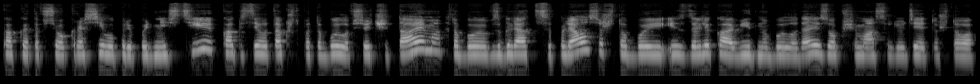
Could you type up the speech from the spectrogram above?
как это все красиво преподнести, как сделать так, чтобы это было все читаемо, чтобы взгляд цеплялся, чтобы издалека видно было, да, из общей массы людей, то, что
